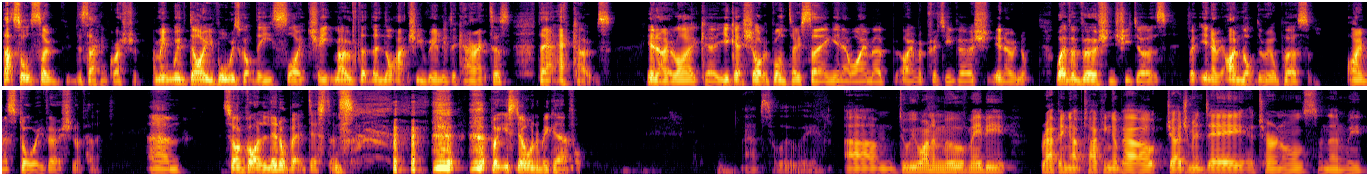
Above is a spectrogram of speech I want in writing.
that's also the second question. I mean, with Die, you've always got the slight cheat mode that they're not actually really the characters; they are echoes. You know, like uh, you get Charlotte Bronte saying, you know, I'm a I'm a pretty version, you know, not, whatever version she does, but you know, I'm not the real person. I'm a story version of her. Um, so I've got a little bit of distance, but you still want to be careful. Absolutely. Um, do we want to move maybe wrapping up talking about Judgment Day, Eternals, and then we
